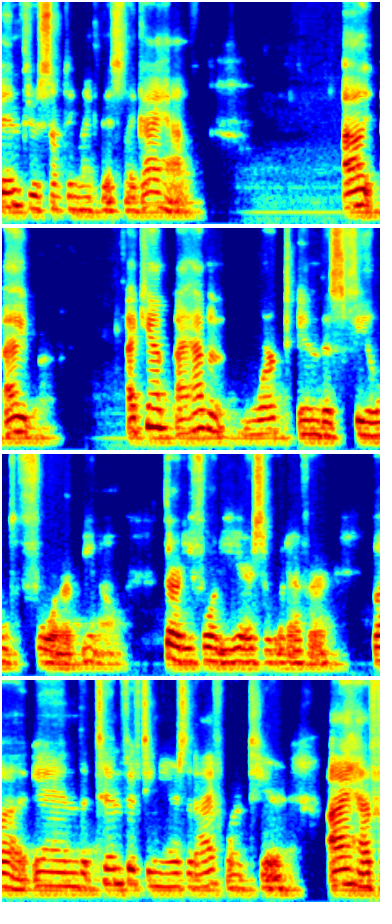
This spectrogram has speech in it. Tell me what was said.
been through something like this, like I have. I, I I can't, I haven't worked in this field for, you know, 30, 40 years or whatever. But in the 10, 15 years that I've worked here, I have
